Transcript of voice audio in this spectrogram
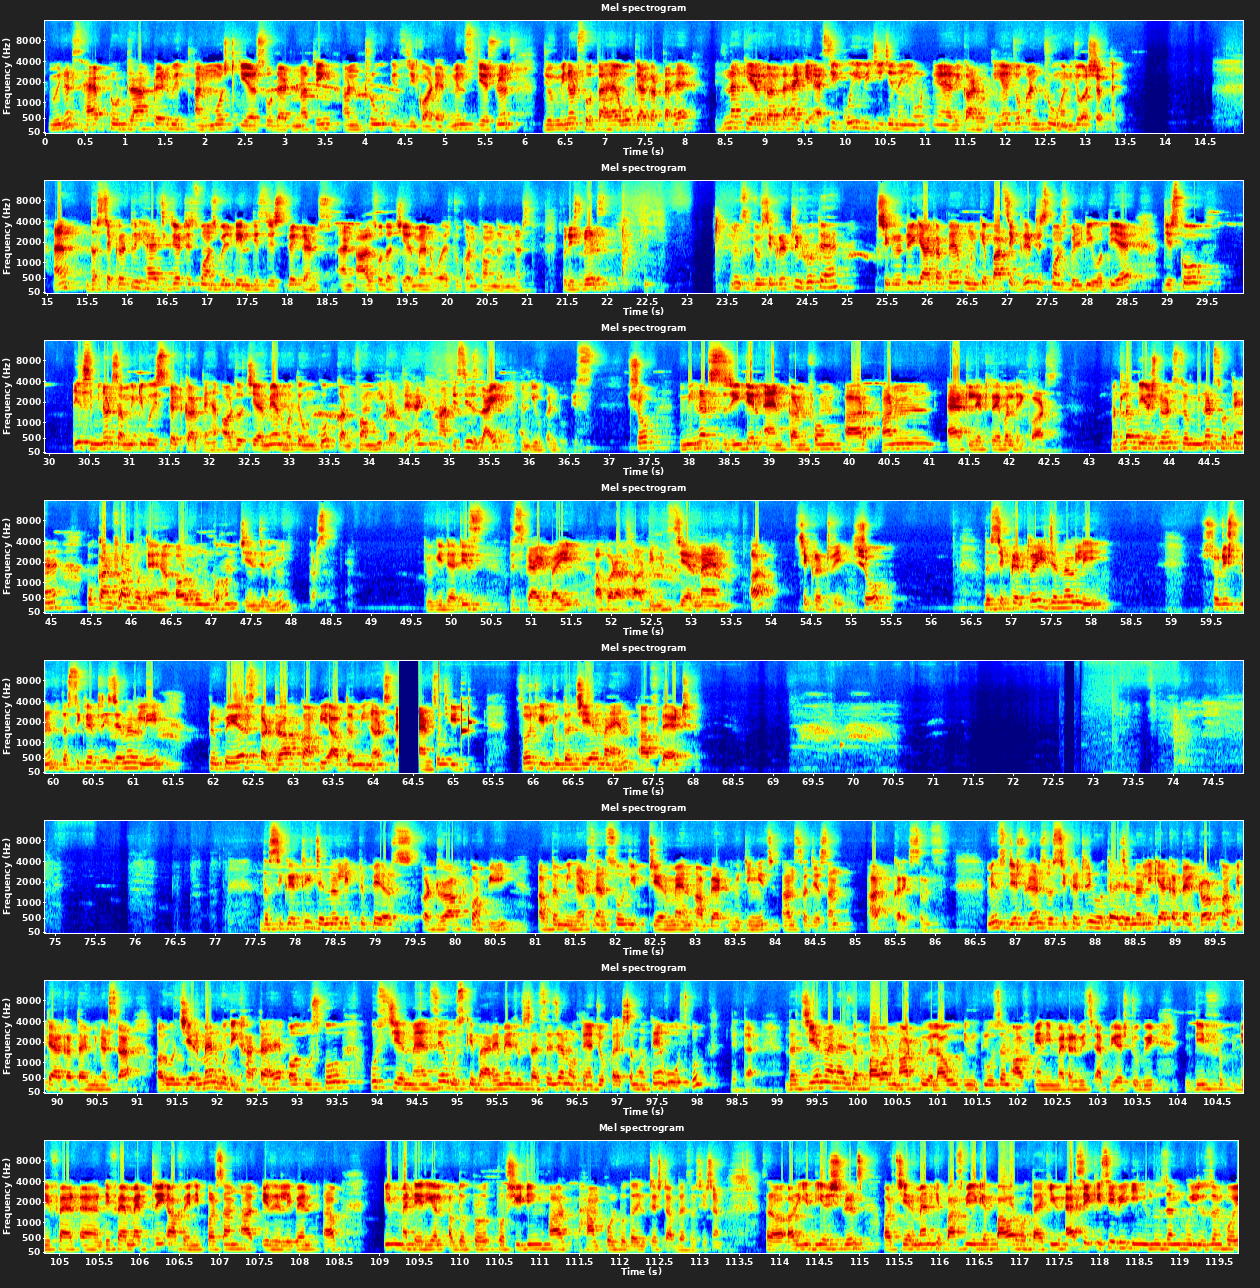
minutes have to drafted with utmost care so that nothing untrue is recorded means dear students जो मिनट्स होता है, वो क्या करता है? इतना केयर करता है कि ऐसी कोई भी चीज़ें नहीं हो रिकॉर्ड होती हैं जो अनट्रू यानी जो असत्य है। And the secretary has great responsibility in this respect and and also the chairman who has to confirm the minutes. So the students means जो सेक्रेटरी होते हैं सेक्रेटरी क्या करते हैं? उनके पास एक ग्रेट रिस्पॉन्सिबिलिटी होती है, जिसको इस मिनट सबमिटी को रिस्पेक्ट करते हैं और जो चेयरमैन होते हैं, उनको कंफर्म भी करते हैं कि हाँ this is right and you can do this so minutes written and confirm are unalterable records मतलब डियर स्टूडेंट्स जो मिनट्स होते हैं, वो कंफर्म होते हैं और उनको हम चेंज नहीं कर सकते क्योंकि that is prescribe by upper authority means chairman और secretary so the secretary generally so student the secretary generally prepares a draft copy of the minutes and shows it shows it to the chairman of that The Secretary generally prepares a draft copy of the minutes and shows it chairman of that meeting is on suggestion or corrections. Means जो students जो secretary होता है generally क्या करता है? Drop copy तैयार करता है मिनट्स का, और वो चेयरमैन को दिखाता है, और उसको, उस चेयरमैन से उसके बारे में जो सजेशन होते हैं, जो करेक्शन होते हैं, वो उसको लेता है। The chairman has the power not to allow inclusion of any matter which appears to be defamatory of any person or irrelevant of of the pro, proceeding are harmful to the interest of the association. Sir और ये dear students और chairman के पास भी एक power होता है कि ऐसे किसी भी इल्यूजन को इल्यूजन को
